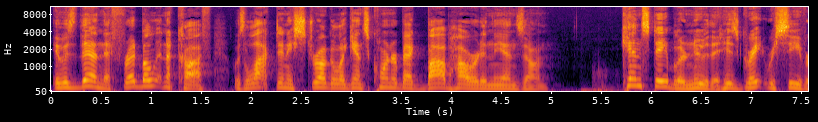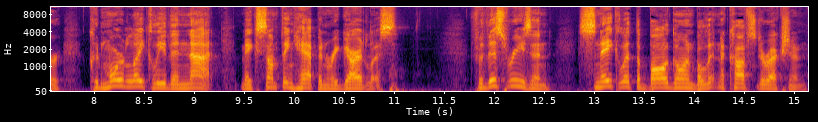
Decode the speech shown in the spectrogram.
It was then that Fred Biletnikoff was locked in a struggle against cornerback Bob Howard in the end zone. Ken Stabler knew that his great receiver could more likely than not make something happen regardless. For this reason, Snake let the ball go in Biletnikoff's direction.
